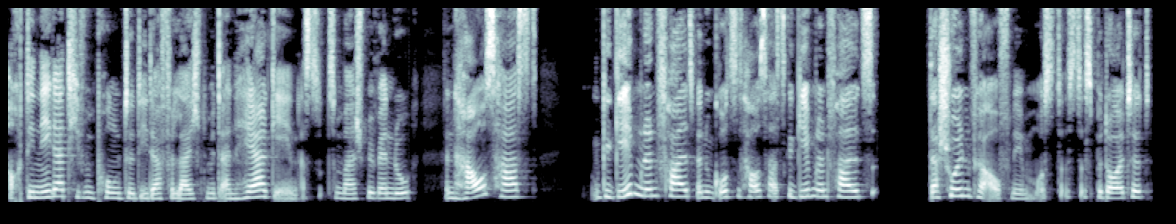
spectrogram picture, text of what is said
Auch die negativen Punkte, die da vielleicht mit einhergehen, dass du zum Beispiel, wenn du ein Haus hast, gegebenenfalls, wenn du ein großes Haus hast, gegebenenfalls da Schulden für aufnehmen musstest. Das bedeutet,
